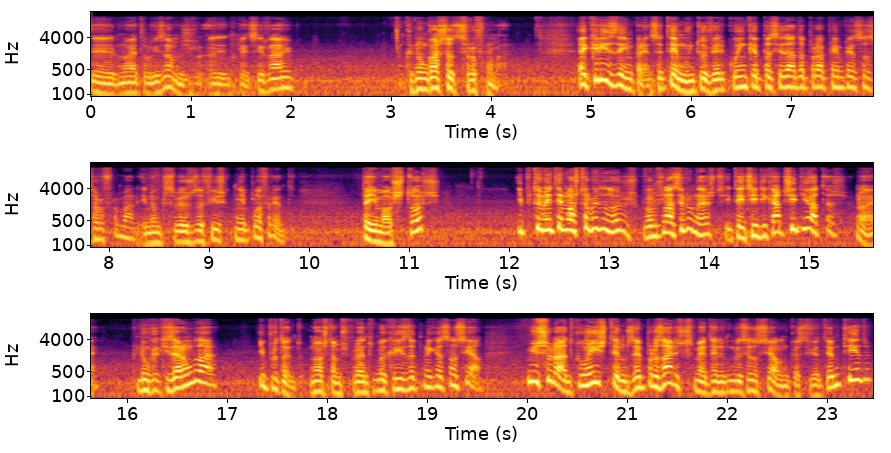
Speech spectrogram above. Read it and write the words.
eh, não é televisão, mas eh, imprensa e rádio, que não gosta de se reformar. A crise da imprensa tem muito a ver com a incapacidade da própria imprensa de se reformar e não perceber os desafios que tinha pela frente. Tem maus gestores e também tem maus trabalhadores, vamos lá ser honestos, e tem sindicatos idiotas, não é? Que nunca quiseram mudar. E, portanto, nós estamos perante uma crise da comunicação social. Misturado com isto, temos empresários que se metem na comunicação social, nunca se deviam ter metido,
